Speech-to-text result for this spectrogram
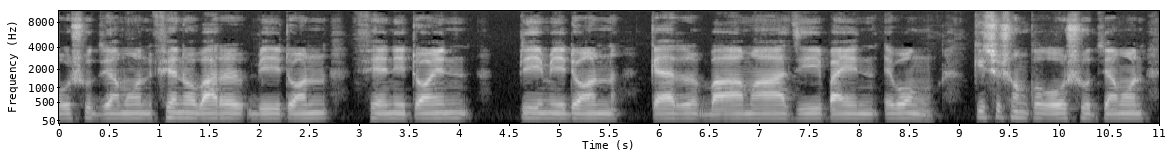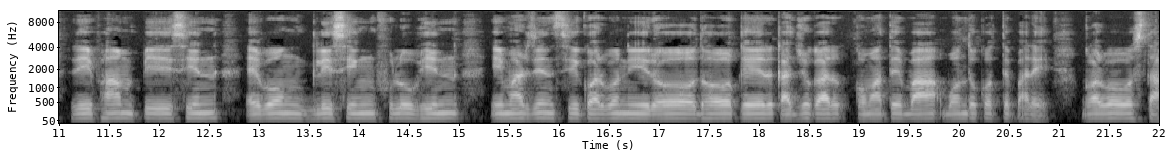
ওষুধ যেমন ফেনোবারবিটন ফেনিটয়েন প্রিমিডন ক্যারবামাজিপাইন এবং কিছু সংখ্যক ওষুধ যেমন রিফাম্পিসিন এবং গ্লিসিং ফ্লুভিন ইমার্জেন্সি গর্ভনিরোধকের কার্যকার কমাতে বা বন্ধ করতে পারে। গর্ভাবস্থা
